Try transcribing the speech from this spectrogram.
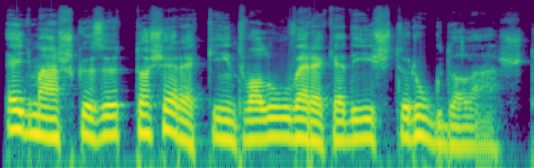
egymás között a seregként való verekedést, rugdalást.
